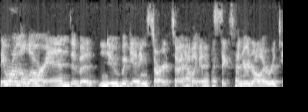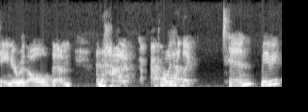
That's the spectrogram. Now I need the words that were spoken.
they were on the lower end of a new beginning start. So I have like a $600 retainer with all of them and I had a, I probably had like 10 maybe.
